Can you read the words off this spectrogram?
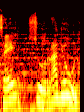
6 su Radio 1.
